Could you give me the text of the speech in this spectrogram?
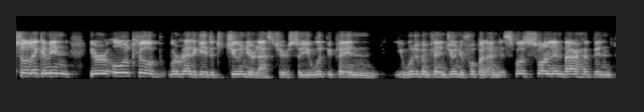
So, like, I mean, your old club were relegated to junior last year, so you would be playing, you would have been playing junior football, and I suppose Swanlinbar have been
